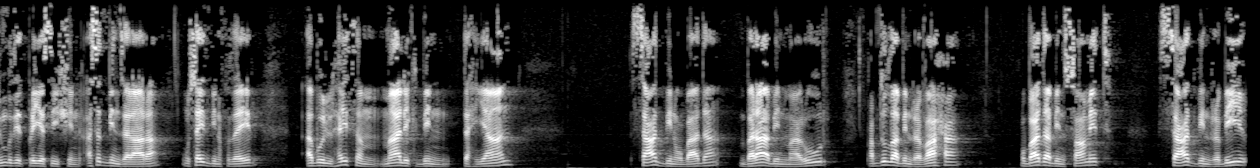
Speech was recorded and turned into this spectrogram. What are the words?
dymbëdhjetë prijës ishin, Asad bin Zërara, Usaid bin Hudhejr, Abul Hejthëm Malik bin Tahjan, Saad bin Ubada, Bara bin Marur, Abdullah bin Ravaha, Ubada bin Samit, Saad bin Rëbi,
